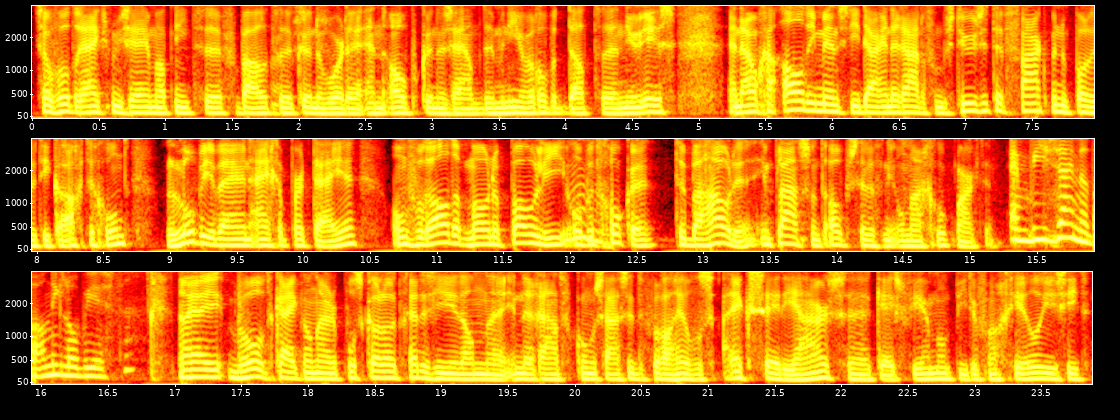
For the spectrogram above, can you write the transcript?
bijvoorbeeld het Rijksmuseum had niet eh, verbouwd eh, kunnen worden... en open kunnen zijn op de manier waarop het dat nu is. En daarom gaan al die mensen die daar in de raden van bestuur zitten... vaak met een politieke achtergrond, lobbyen bij hun eigen partijen... om vooral dat monopolie op het gokken te behouden... in plaats van het openstellen van die online gokmarkten. En wie zijn dat dan, die lobbyisten? Nou ja, bijvoorbeeld kijk naar de postcode loterij. Dan zie je dan eh, in de Raad van Commissarissen zitten vooral heel veel ex-CDA'ers. eh, Kees Veerman, Pieter van Geel. Je ziet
